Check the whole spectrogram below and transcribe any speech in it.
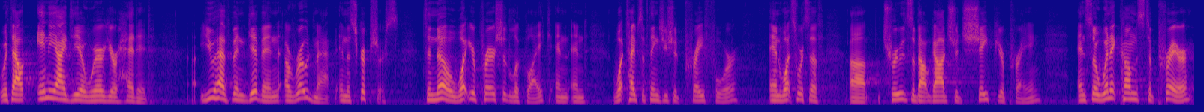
without any idea where you're headed. Uh, you have been given a roadmap in the scriptures to know what your prayer should look like and, and what types of things you should pray for and what sorts of uh, truths about God should shape your praying. And so when it comes to prayer,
